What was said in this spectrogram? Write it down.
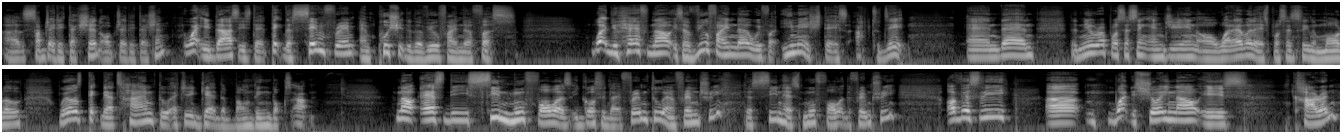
uh, subject detection, object detection, what it does is that take the same frame and push it to the viewfinder first. What you have now is a viewfinder with an image that is up to date. And then the neural processing engine or whatever that is processing the model will take their time to actually get the bounding box up. Now, as the scene moves forwards, it goes in like frame 2 and frame 3. The scene has moved forward to frame 3. Obviously, uh, what is showing now is current.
